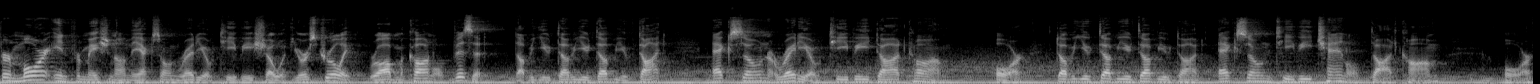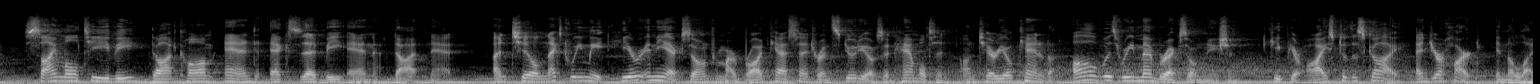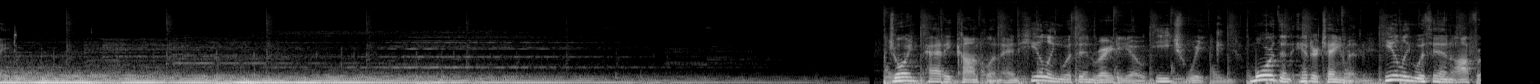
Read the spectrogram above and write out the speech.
For more information on the Zone Radio TV show with yours truly, Rob McConnell, visit www.xzoneradiotv.com or www.xzonetvchannel.com or simultv.com and xzbn.net. Until next we meet here in the Zone from our broadcast center and studios in Hamilton, Ontario, Canada, always remember Zone Nation. Keep your eyes to the sky and your heart in the light. Join Patti Conklin and Healing Within Radio each week. More than entertainment, Healing Within offers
